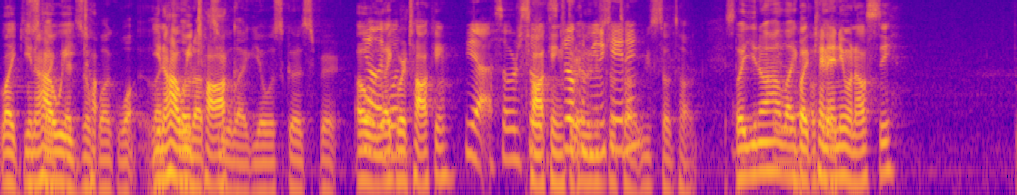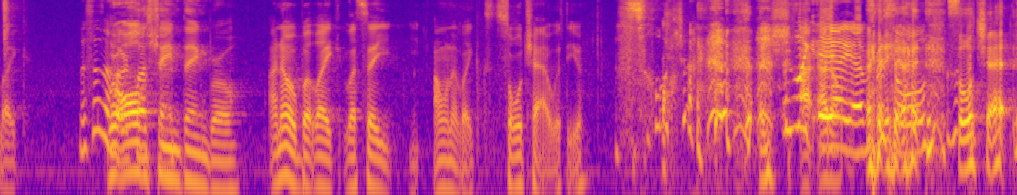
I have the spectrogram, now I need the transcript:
Like you know Just, how like, we it's talk. like, you know how we float up to you, talk? like yo what's good spirit oh, Yeah, like like, what- we're talking. Yeah. So we're still Talking still we still talk- communicating. we still talk but you know how like but can anyone else see? Like This is a we're hard all the same thing bro I know, but like let's say I want to like soul chat with you. Soul chat. And it's like I- I don't- AIM for souls. soul chat.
